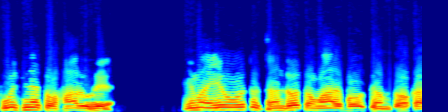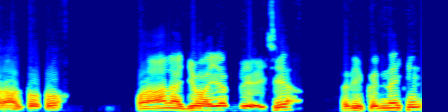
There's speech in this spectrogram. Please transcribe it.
પૂછ ને તો સારું હે. એમાં એવું હતું ધંધો તો મારે બહુ ધમ ધોકાર હાલતો હતો. પણ આના જેવા એક બે છે હરી કરી નાખી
